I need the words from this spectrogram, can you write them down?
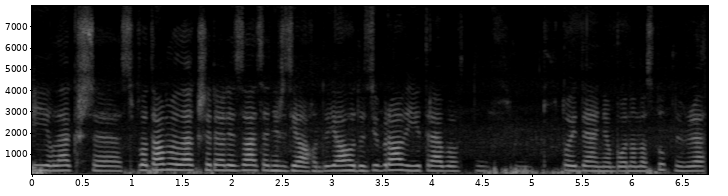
І легше, з плодами легше реалізація, ніж з ягодою. Ягоду зібрав, її треба в, той день або на наступний вже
